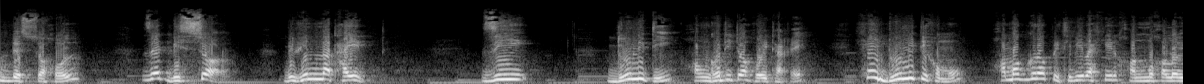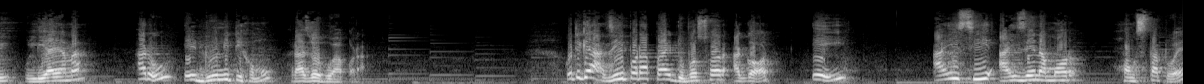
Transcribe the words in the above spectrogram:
উদ্দেশ্য হ'ল যে বিশ্বৰ বিভিন্ন ঠাইত যি দুৰ্নীতি সংঘটিত হৈ থাকে সেই দুৰ্নীতিসমূহ সমগ্ৰ পৃথিৱীবাসীৰ সন্মুখলৈ উলিয়াই অনা আৰু এই দুৰ্নীতিসমূহ ৰাজহুৱা কৰা। গতিকে আজিৰ পৰা প্ৰায় দুবছৰ আগত এই আই চি আই জে নামৰ সংস্থাটোৱে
